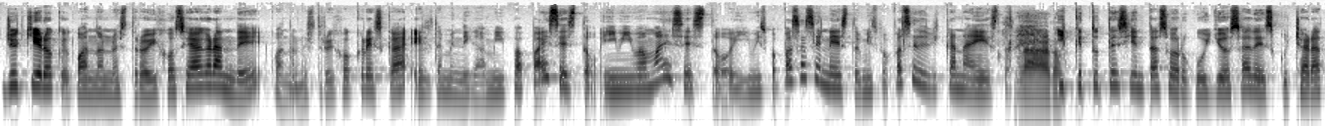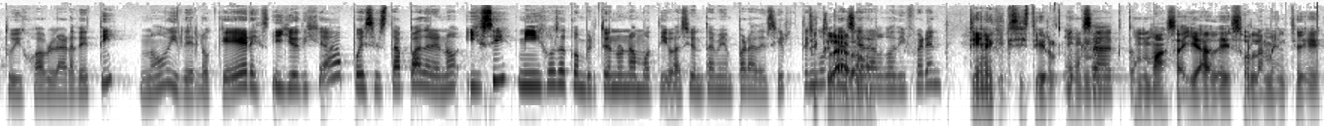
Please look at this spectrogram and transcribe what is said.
yo quiero que cuando nuestro hijo sea grande, cuando nuestro hijo crezca, él también diga, mi papá es esto, y mi mamá es esto, y mis papás hacen esto, y mis papás se dedican a esto. Claro. Y que tú te sientas orgullosa de escuchar a tu hijo hablar de ti, ¿no? Y de lo que eres. Y yo dije, ah, pues está padre, ¿no? Y sí, mi hijo se convirtió en una motivación también para decir, tengo que hacer algo diferente. Tiene que existir un, más allá de solamente,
